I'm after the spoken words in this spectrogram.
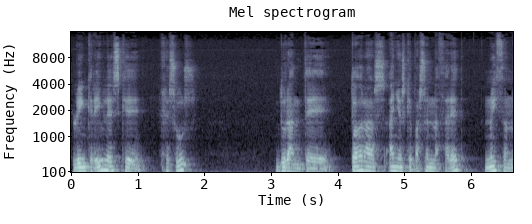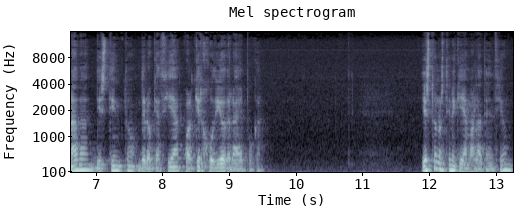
Lo increíble es que Jesús, durante todos los años que pasó en Nazaret, no hizo nada distinto de lo que hacía cualquier judío de la época. Y esto nos tiene que llamar la atención,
